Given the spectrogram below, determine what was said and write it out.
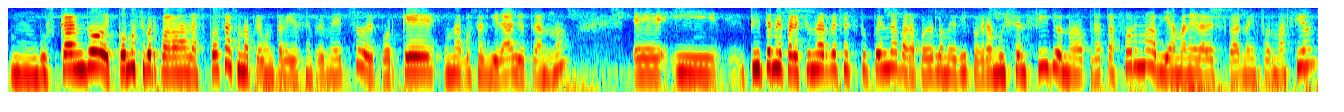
mm, buscando cómo se propagaban las cosas, una pregunta que yo siempre me he hecho, de por qué una cosa es viral y otra no. y Twitter me pareció una red estupenda para poderlo medir, porque era muy sencillo, una plataforma, había manera de extraer la información.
